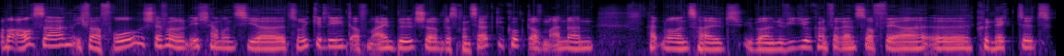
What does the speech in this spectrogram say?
aber auch sagen, ich war froh. Stefan und ich haben uns hier zurückgelehnt, auf dem einen Bildschirm das Konzert geguckt, auf dem anderen hatten wir uns halt über eine Videokonferenzsoftware äh, connected.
